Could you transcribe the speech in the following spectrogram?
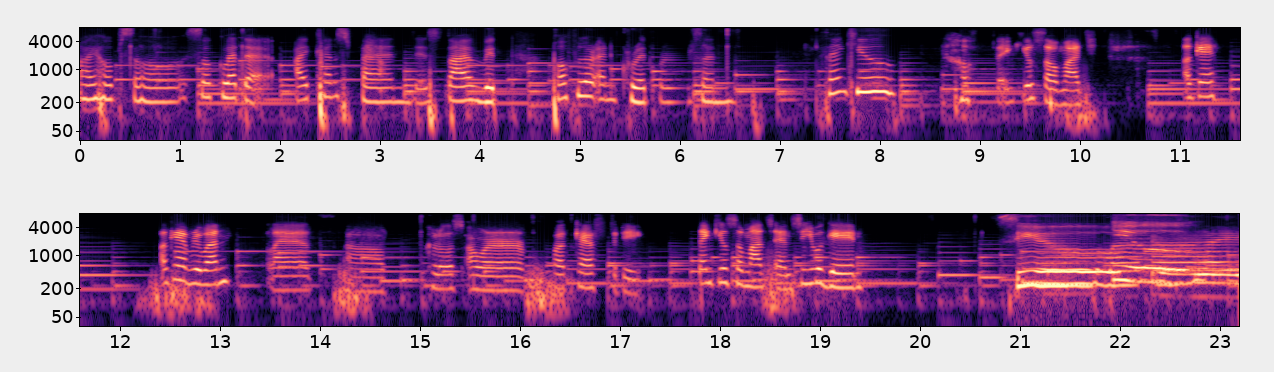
I hope so. So glad that I can spend this time with popular and great person. Thank you. thank you so much. Okay, okay, everyone. Let's uh, close our podcast today. Thank you so much, and see you again. See you. See you.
